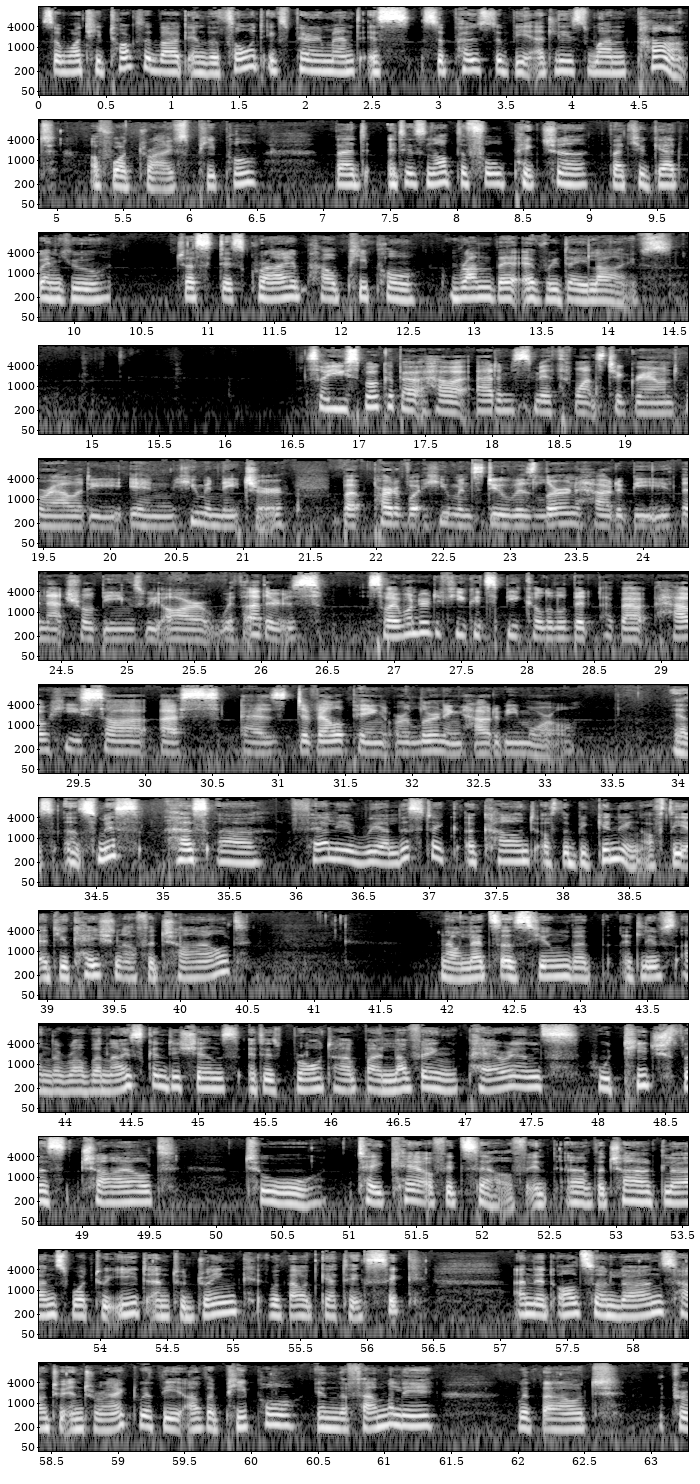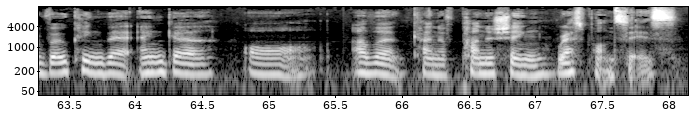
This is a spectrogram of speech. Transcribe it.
So, what he talks about in the thought experiment is supposed to be at least one part of what drives people, but it is not the full picture that you get when you just describe how people run their everyday lives. So, you spoke about how Adam Smith wants to ground morality in human nature, but part of what humans do is learn how to be the natural beings we are with others. So, I wondered if you could speak a little bit about how he saw us as developing or learning how to be moral. Yes, and Smith has a fairly realistic account of the beginning of the education of a child. now let's assume that it lives under rather nice conditions. It is brought up by loving parents who teach this child to take care of itself. It, uh, the child learns what to eat and to drink without getting sick. And it also learns how to interact with the other people in the family without provoking their anger or other kind of punishing responses.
